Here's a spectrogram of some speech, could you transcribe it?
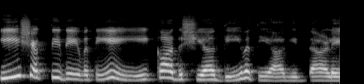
ಈ ಶಕ್ತಿ ದೇವತೆಯೇ ಏಕಾದಶಿಯ ದೇವತೆಯಾಗಿದ್ದಾಳೆ.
